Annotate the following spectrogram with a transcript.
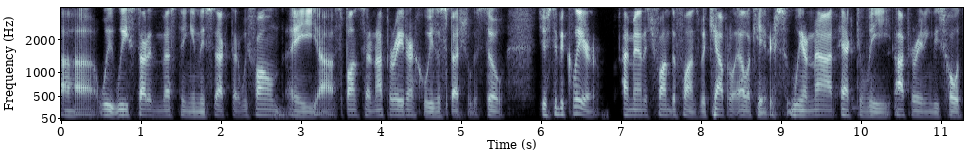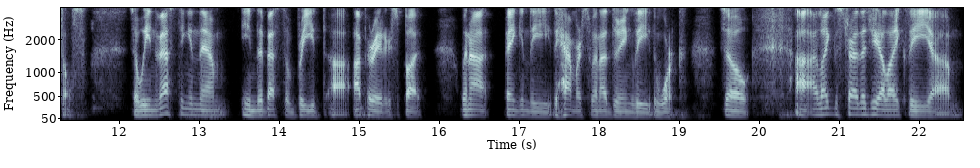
Uh, we we started investing in this sector. We found a uh, sponsor and operator who is a specialist. So just to be clear, I manage fund the funds. We're capital allocators. We are not actively operating these hotels. So we're investing in them in the best of breed uh, operators, but we're not banging the the hammers. We're not doing the the work. So uh, I like the strategy. I like the um,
